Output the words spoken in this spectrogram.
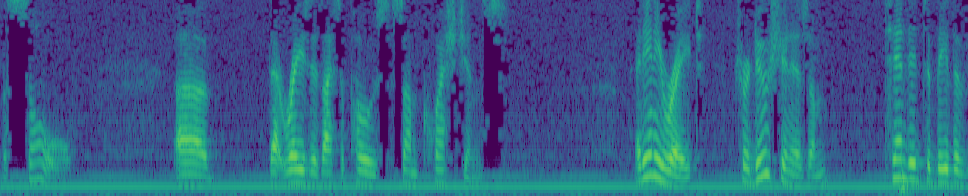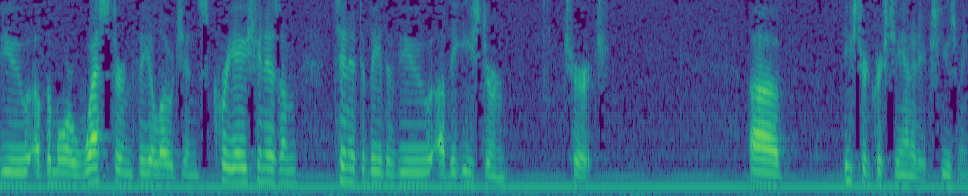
The soul. Uh, that raises, I suppose, some questions. At any rate, traducianism tended to be the view of the more Western theologians. Creationism tended to be the view of the Eastern Church. Uh, Eastern Christianity, excuse me.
